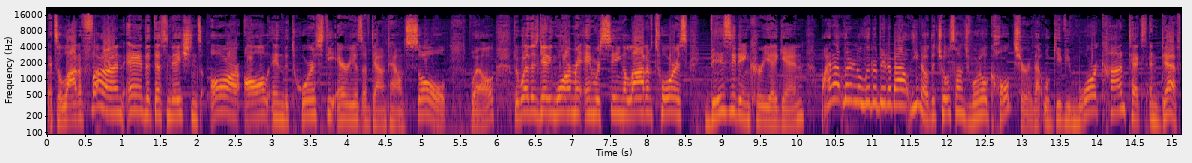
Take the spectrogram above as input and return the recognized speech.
It's a lot of fun, and the destinations are all in the touristy areas of downtown Seoul. Well, the weather's getting warmer, and we're seeing a lot of tourists visiting Korea again. Why not learn a little bit about, you know, the Joseon's royal culture that will give you more context and depth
